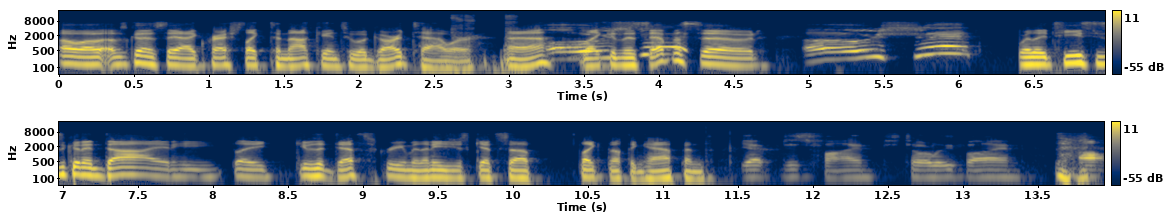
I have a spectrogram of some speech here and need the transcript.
oh, I was gonna say I crashed like Tanaka into a guard tower. Eh? Oh, like in this shit. episode oh shit! where they tease he's gonna die and he like gives a death scream and then he just gets up like nothing happened. Yep, just fine, just totally fine. Um,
